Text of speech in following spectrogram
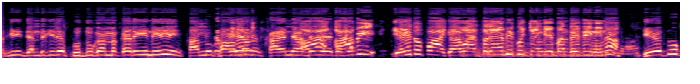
ਅਸੀਂ ਜ਼ਿੰਦਗੀ ਦੇ ਫੁੱਦੂ ਕੰਮ ਕਰੀ ਨਹੀਂ ਸਾਨੂੰ ਖਾਣ ਖਾਏ ਨੇ ਸਾਡੇ ਆ ਦੇ ਵੀ ਜਿਹੜੀ ਤੂੰ ਭਾਸ਼ਾ ਵਰਤ ਰਿਹਾ ਵੀ ਕੋਈ ਚੰਗੇ ਬੰਦੇ ਦੀ ਨਹੀਂ ਨਾ। ਜੇ ਤੂੰ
